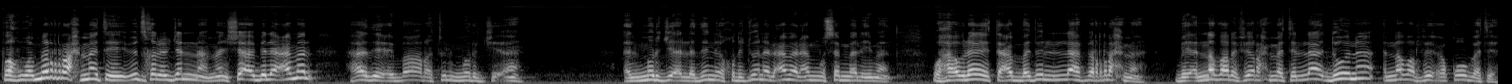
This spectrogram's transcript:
فهو من رحمته يدخل الجنة من شاء بلا عمل هذه عبارة المرجئة. المرجئة الذين يخرجون العمل عن مسمى الإيمان. وهؤلاء يتعبدون لله بالرحمة بالنظر في رحمة الله دون النظر في عقوبته.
